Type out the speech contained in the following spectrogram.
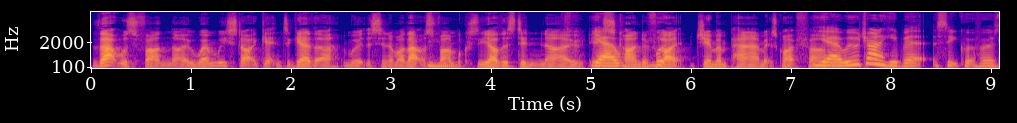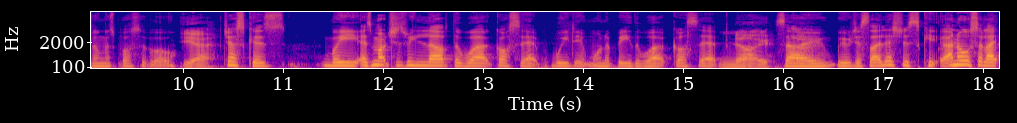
that was fun though. When we started getting together and we were at the cinema, that was fun because the others didn't know. It's Mm-hmm. Yeah, kind of we- like Jim and Pam. It's quite fun. Yeah, we were trying to keep it a secret for as long as possible. Yeah. Just because we, as much as we love the work gossip, we didn't want to be the work gossip. No. So no. we were just like, let's just keep. And also, like,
